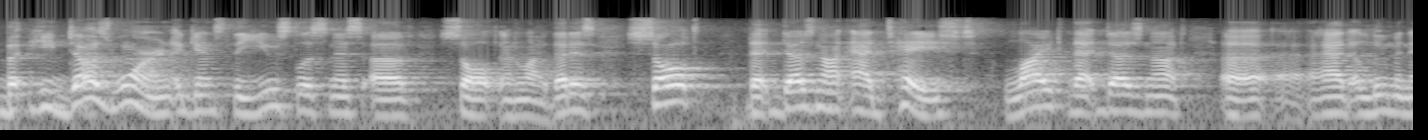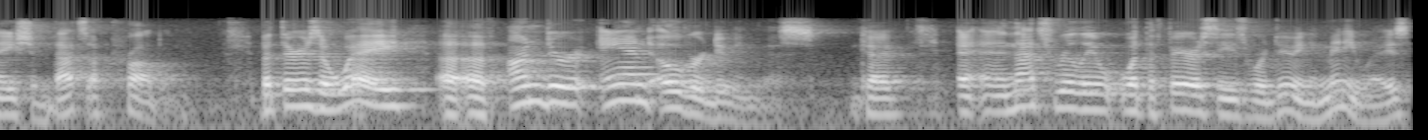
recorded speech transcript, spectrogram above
But he does warn against the uselessness of salt and light. That is, salt that does not add taste light that does not uh, add illumination. That's a problem. But there is a way uh, of under and overdoing this. Okay? And, that's really what the Pharisees were doing in many ways.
